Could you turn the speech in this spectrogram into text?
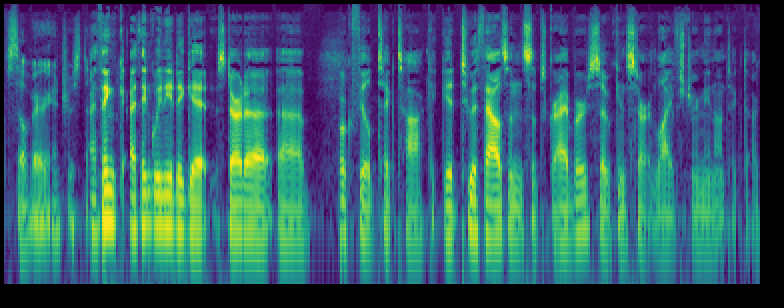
still very interesting. I think I think we need to get start a, a Brookfield TikTok, get to a thousand subscribers, so we can start live streaming on TikTok.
